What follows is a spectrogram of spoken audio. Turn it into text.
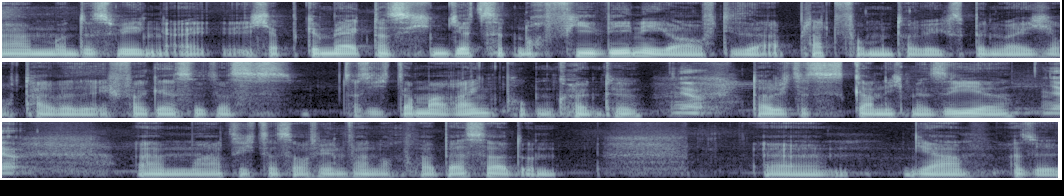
Ähm, und deswegen, äh, ich habe gemerkt, dass ich jetzt halt noch viel weniger auf dieser Plattform unterwegs bin, weil ich auch teilweise echt vergesse, dass, dass ich da mal reingucken könnte. Ja. Dadurch, dass ich es gar nicht mehr sehe, Ja. ähm, hat sich das auf jeden Fall noch verbessert. Und ähm, ja, also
